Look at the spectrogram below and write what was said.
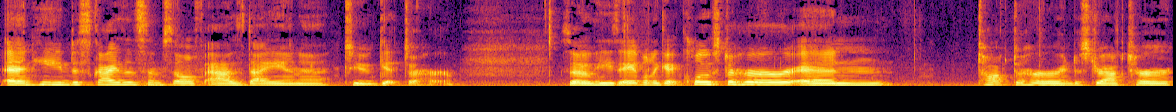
and he disguises himself as Diana to get to her. So he's able to get close to her and talk to her and distract her,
